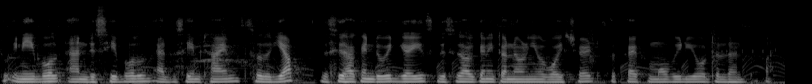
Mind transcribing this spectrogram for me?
to enable and disable at the same time. So yeah this is how you can do it guys. This is how you can turn on your voice chat. Subscribe for more video. Till then bye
